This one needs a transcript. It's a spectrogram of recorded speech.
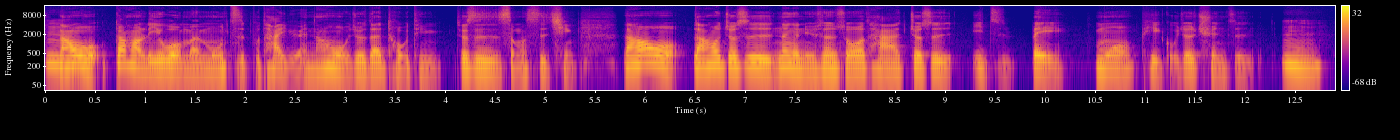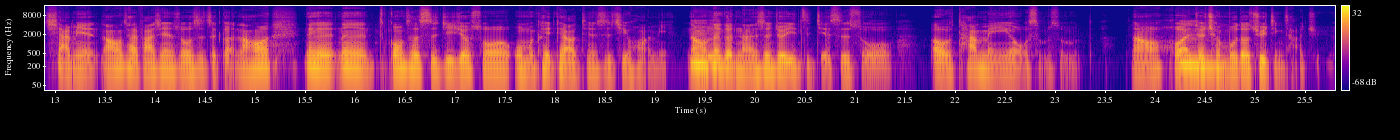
嗯、然后我刚好离我们母子不太远，然后我就在偷听，就是什么事情，然后然后就是那个女生说她就是一直被摸屁股，就是裙子。嗯，下面然后才发现说是这个，然后那个那个公车司机就说我们可以调监视器画面，然后那个男生就一直解释说、嗯、哦他没有什么什么的，然后后来就全部都去警察局。嗯、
